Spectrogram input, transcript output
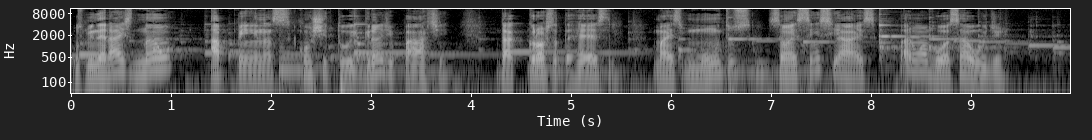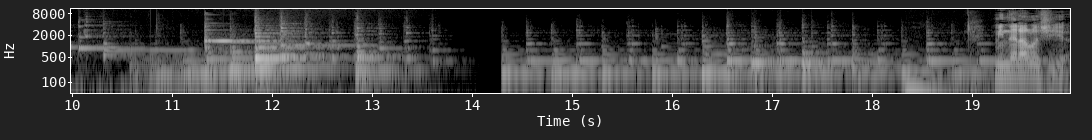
Os minerais não apenas constituem grande parte da crosta terrestre, mas muitos são essenciais para uma boa saúde. Mineralogia.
